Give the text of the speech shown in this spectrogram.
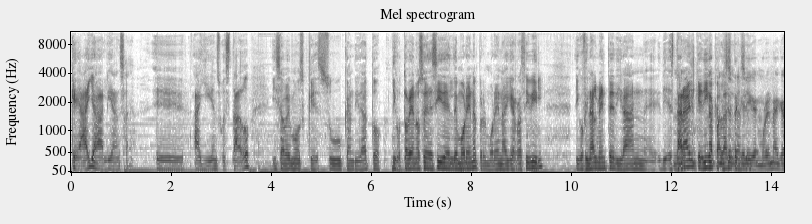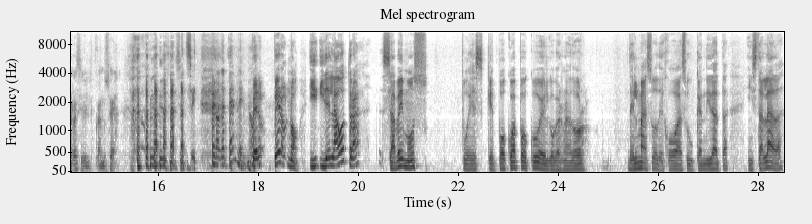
que haya alianza eh, allí en su estado y sabemos que su candidato, digo, todavía no se decide el de Morena, pero en Morena hay guerra civil. Digo, finalmente dirán, eh, estará el que diga Una Palacio que diga en Morena Guerra Civil, cuando sea. Sí. Pero depende, ¿no? Pero, pero no. Y, y de la otra, sabemos pues que poco a poco el gobernador del Mazo dejó a su candidata instalada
